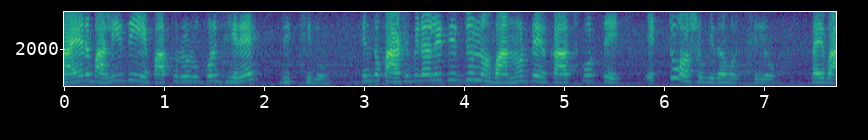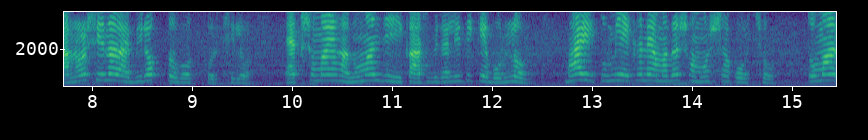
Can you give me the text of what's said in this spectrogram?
গায়ের বালি দিয়ে পাথরের উপর ঝেড়ে দিচ্ছিল। কিন্তু কাঠবিড়ালিটির জন্য বানরদের কাজ করতে একটু অসুবিধা হচ্ছিল। তাই বানর সেনারা বিরক্ত বোধ করছিল। একসময় হনুমানজি কাঠবিড়ালিটিকে বলল, ভাই, তুমি এখানে আমাদের সমস্যা করছ। তোমার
